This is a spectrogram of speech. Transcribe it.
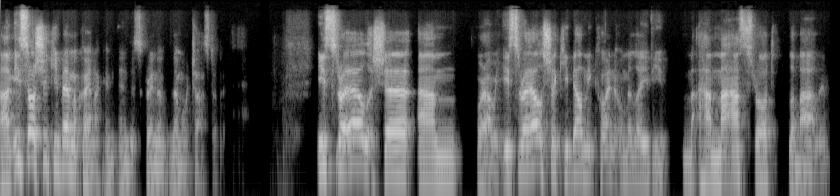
Um, Israel shiki ben I can end the screen, no more charts of it. Israel she um, where are we? Israel shekibel mikohen umelevi. ha'ma'asrot labalim.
